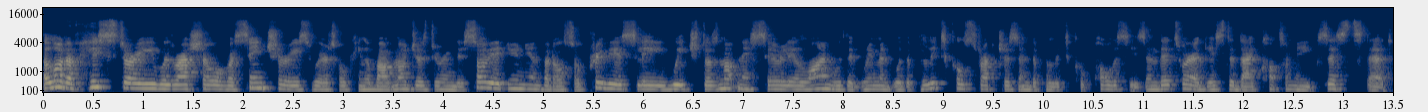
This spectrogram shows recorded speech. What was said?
a lot of history with Russia over centuries. We're talking about not just during the Soviet Union, but also previously, which does not necessarily align with agreement with the political structures and the political policies. And that's where I guess the dichotomy exists that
